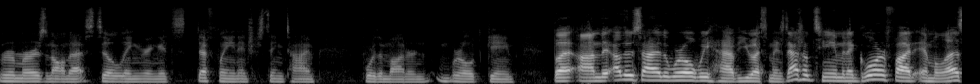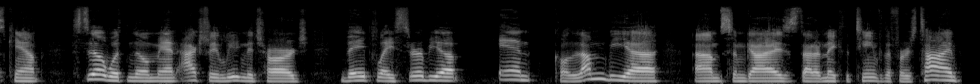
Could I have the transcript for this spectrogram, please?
rumors and all that still lingering. It's definitely an interesting time for the modern world game. But on the other side of the world, we have U.S. men's national team in a glorified MLS camp, still with no man actually leading the charge. They play Serbia and Colombia. Um, some guys that are making the team for the first time.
